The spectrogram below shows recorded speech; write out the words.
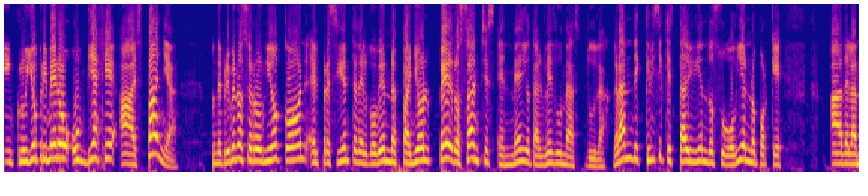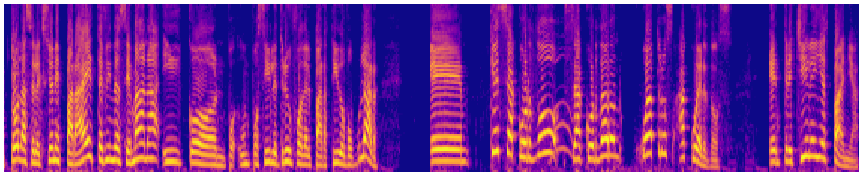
incluyó primero un viaje a España, donde primero se reunió con el presidente del gobierno español, Pedro Sánchez, en medio tal vez de unas, de las grandes crisis que está viviendo su gobierno, porque adelantó las elecciones para este fin de semana y con un posible triunfo del Partido Popular. Eh, ¿Qué se acordó? Se acordaron cuatro acuerdos entre Chile y España.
